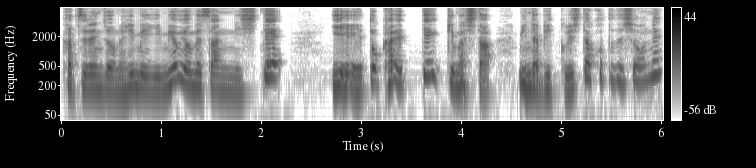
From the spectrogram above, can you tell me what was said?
活連城の姫君を嫁さんにして家へと帰ってきました。みんなびっくりしたことでしょうね。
